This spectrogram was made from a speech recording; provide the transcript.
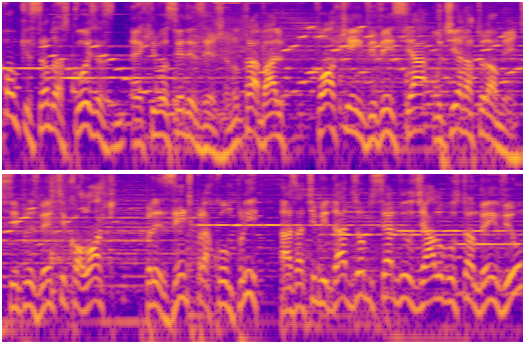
conquistando as coisas é, que você deseja. No trabalho, foque em vivenciar o dia naturalmente. Simplesmente se coloque presente para cumprir as atividades. Observe os diálogos também, viu?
